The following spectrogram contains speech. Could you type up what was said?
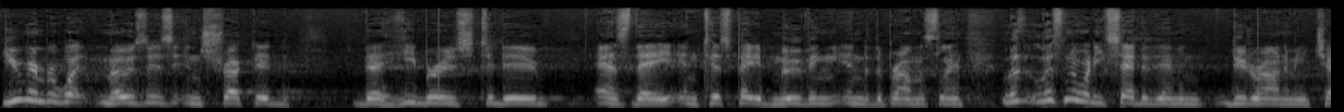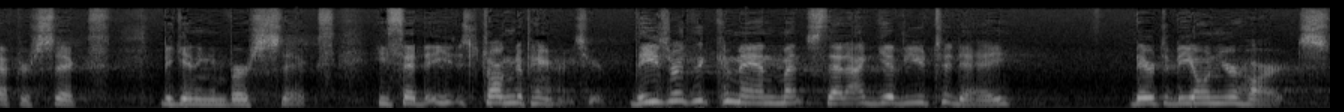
Do You remember what Moses instructed the Hebrews to do as they anticipated moving into the promised land? Listen to what he said to them in Deuteronomy chapter 6, beginning in verse 6. He said, he's talking to parents here. These are the commandments that I give you today. They're to be on your hearts.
